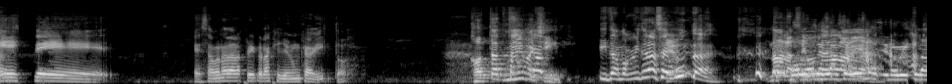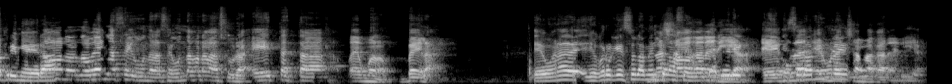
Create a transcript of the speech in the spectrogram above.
Este. Esa es una de las películas que yo nunca he visto. Hot Time Machine. Y tampoco viste la segunda. No, la segunda no, la, segunda, si no viste la primera. No, no, no vean la segunda. La segunda es una basura. Esta está. Eh, bueno, vela. Es una de, yo creo que es solamente una chavacanería. Es, una, es una chavacanería.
